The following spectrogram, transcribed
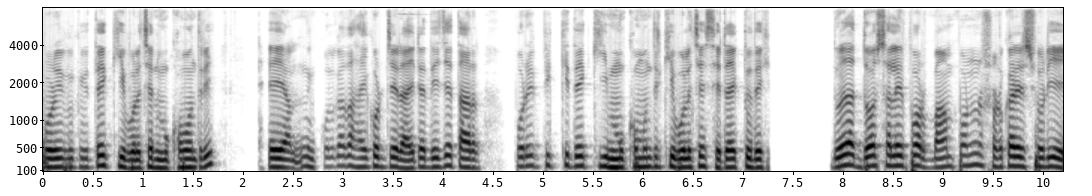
পরিপ্রেক্ষিতে কি বলেছেন মুখ্যমন্ত্রী? এই কলকাতা হাইকোর্ট যে রায়টা দিয়েছে, তার পরিপ্রেক্ষিতে কি মুখ্যমন্ত্রী কি বলেছে, সেটা একটু দেখি। দু হাজার দশ সালের পর বামপন্ন সরকারের সরিয়ে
